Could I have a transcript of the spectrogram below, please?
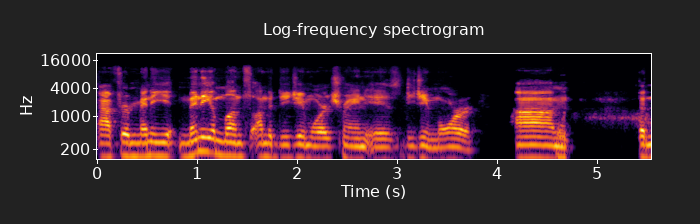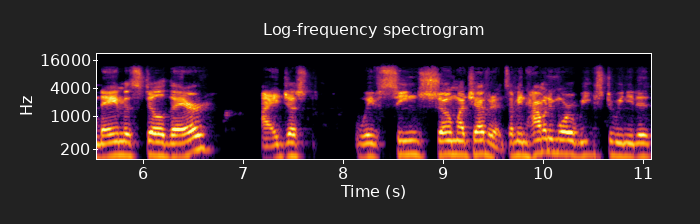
after many many a month on the DJ Moore train is DJ Moore. Um, the name is still there. I just we've seen so much evidence. I mean, how many more weeks do we need to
